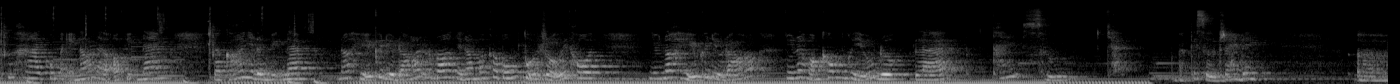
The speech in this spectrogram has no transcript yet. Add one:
thứ hai của mẹ nó là ở Việt Nam. Và có gia đình Việt Nam nó hiểu cái điều đó lúc đó thì nó mới có 4 tuổi rưỡi thôi. Nhưng nó hiểu cái điều đó nhưng nó vẫn không hiểu được là thấy sự chết và cái sự ra đi. Ờ,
